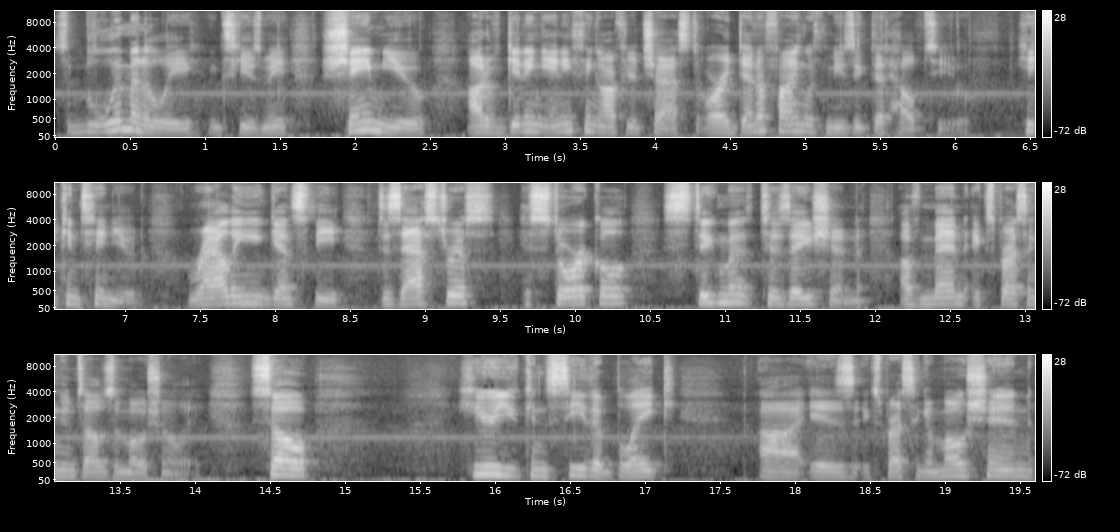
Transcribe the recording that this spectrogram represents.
subliminally, excuse me, shame you out of getting anything off your chest or identifying with music that helps you. He continued, rallying against the disastrous historical stigmatization of men expressing themselves emotionally. So here you can see that Blake uh, is expressing emotion,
